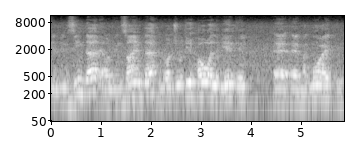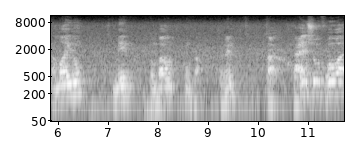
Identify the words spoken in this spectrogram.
الإنزيم ده أو الإنزيم ده اللي هو ال GOT هو اللي بينقل آه، آه، مجموعة الأمينو من compound compound تمام؟ طيب تعال نشوف هو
